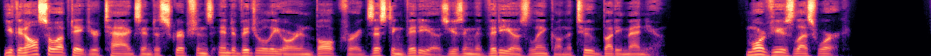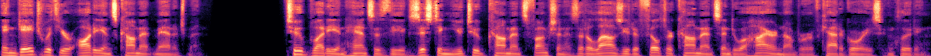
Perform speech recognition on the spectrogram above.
You can also update your tags and descriptions individually or in bulk for existing videos using the Videos link on the TubeBuddy menu. More views, less work. Engage with your audience comment management. TubeBuddy enhances the existing YouTube comments function as it allows you to filter comments into a higher number of categories, including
